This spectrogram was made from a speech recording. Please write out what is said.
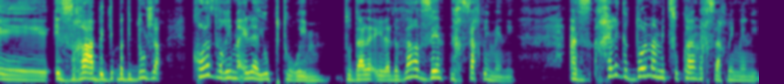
אה, עזרה בג, בגידול שלך, כל הדברים האלה היו פתורים, תודה לאל. הדבר הזה נחסך ממני. אז חלק גדול מהמצוקה נחסך ממני.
